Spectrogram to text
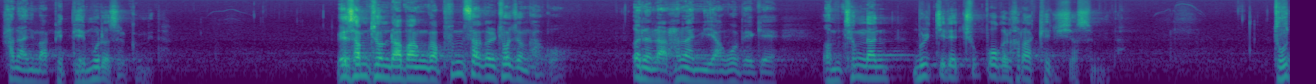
하나님 앞에 되물었을 겁니다. 외삼촌 라반과 품삯을 조정하고 어느 날 하나님이 야곱에게 엄청난 물질의 축복을 허락해 주셨습니다. 두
